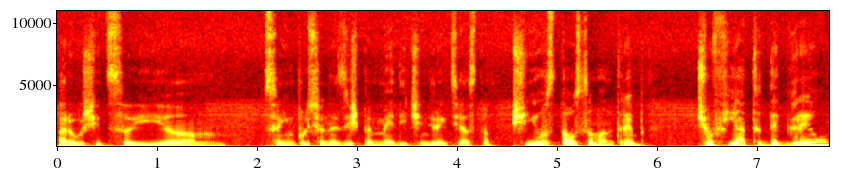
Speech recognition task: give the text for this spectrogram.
a reușit să-i, um, să impulsioneze și pe medici în direcția asta. Și eu stau să mă întreb ce-o fi atât de greu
